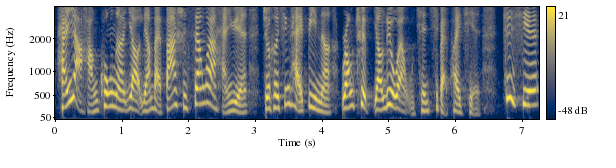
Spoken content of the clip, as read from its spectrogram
韩亚航空呢要两百八十三万韩元，折合新台币呢 round trip 要六万五千七百块钱。这些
